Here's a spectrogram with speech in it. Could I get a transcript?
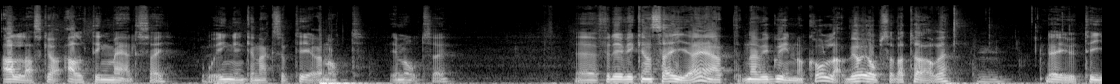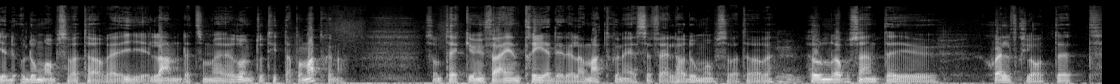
alla ska ha allting med sig. Och ingen kan acceptera något emot sig. Eh, För det vi kan säga är att när vi går in och kollar, vi har ju observatörer. Det är ju tio domarobservatörer i landet som är runt och tittar på matcherna. Som täcker ungefär en tredjedel av matcherna i SFL har domarobservatörer. 100% är ju självklart ett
